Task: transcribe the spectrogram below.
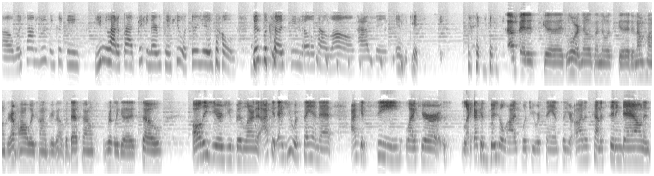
uh, "Well, Shauna, you've been cooking. You knew how to fry chicken ever since you were three years old, just because she knows how long I've been in the kitchen." I bet it's good. Lord knows I know it's good, and I'm hungry. I'm always hungry though, but that sounds really good. So, all these years you've been learning. I could, as you were saying that, I could see like your, like I could visualize what you were saying. So your aunt is kind of sitting down and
